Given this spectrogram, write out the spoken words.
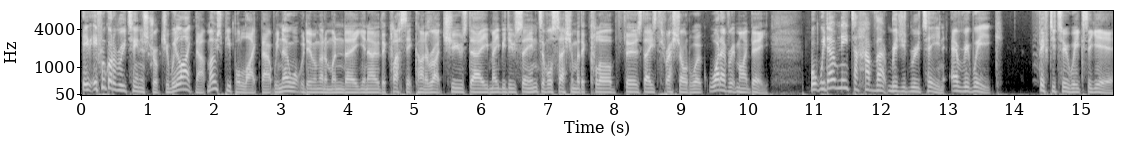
If we've got a routine and structure, we like that. Most people like that. We know what we're doing on a Monday, you know, the classic kind of right Tuesday, maybe do some interval session with a club, Thursdays threshold work, whatever it might be. But we don't need to have that rigid routine every week, 52 weeks a year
